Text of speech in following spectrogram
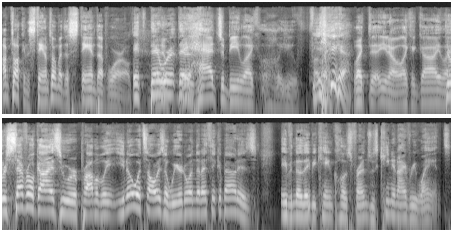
I'm talking stand. I'm talking about the stand-up world. It- there And were- they there- had to be like, oh, you, fuck. Yeah. like the you know, like a guy like There were several guys who were probably. You know what's always a weird one that I think about is even though they became close friends was Keenen Ivory Wayans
